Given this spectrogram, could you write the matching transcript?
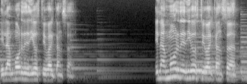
el amor de Dios te va a alcanzar. El amor de Dios te va a alcanzar.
